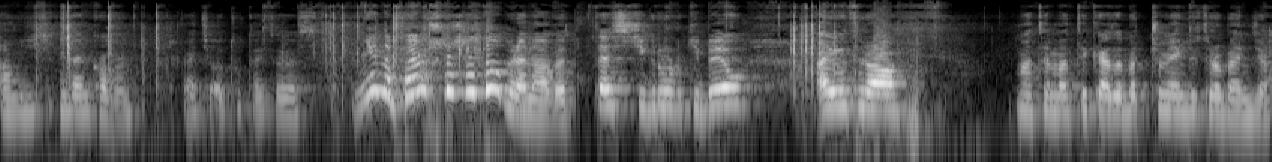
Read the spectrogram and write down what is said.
O, widzicie, śmietankowe. Czekajcie, o tutaj to jest. Nie no, powiem szczerze, dobre nawet. Teścik rurki był, a jutro matematyka. Zobaczymy, jak jutro będzie.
